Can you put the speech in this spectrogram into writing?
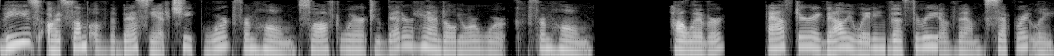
these are some of the best yet cheap work from home software to better handle your work from home. However, after evaluating the three of them separately,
